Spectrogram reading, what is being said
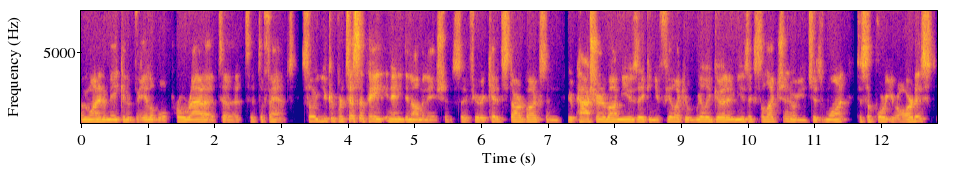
and we wanted to make it available pro rata to, to, to fans. So you can participate in any denomination. So if you're a kid at Starbucks and you're passionate about music and you feel like you're really good at music selection or you just want to support your artist,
